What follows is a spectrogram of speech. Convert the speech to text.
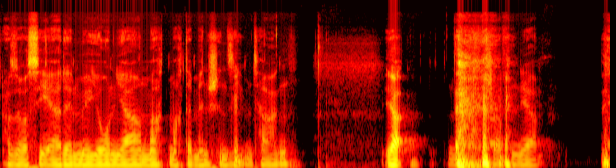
Also was die Erde in Millionen Jahren macht, macht der Mensch in sieben Tagen. Ja. Schaffen, ja.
